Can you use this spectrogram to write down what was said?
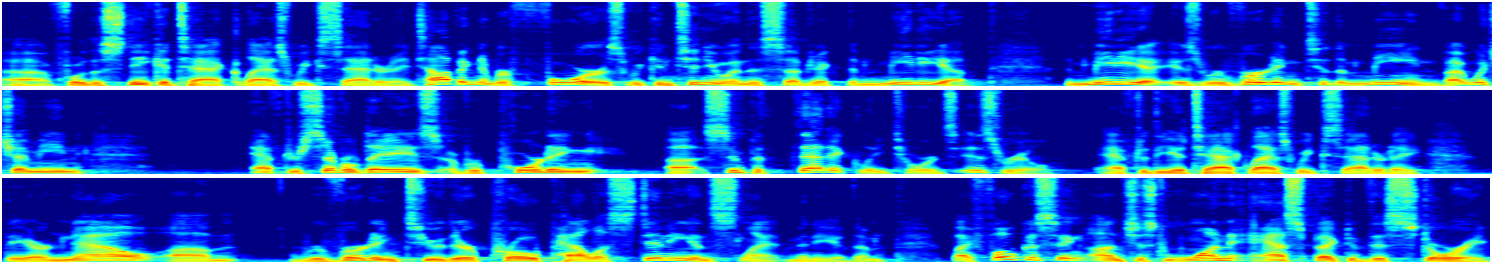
uh, for the sneak attack last week, Saturday. Topic number four, as we continue on this subject, the media. The media is reverting to the mean, by which I mean, after several days of reporting uh, sympathetically towards Israel after the attack last week, Saturday, they are now um, reverting to their pro Palestinian slant, many of them, by focusing on just one aspect of this story.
